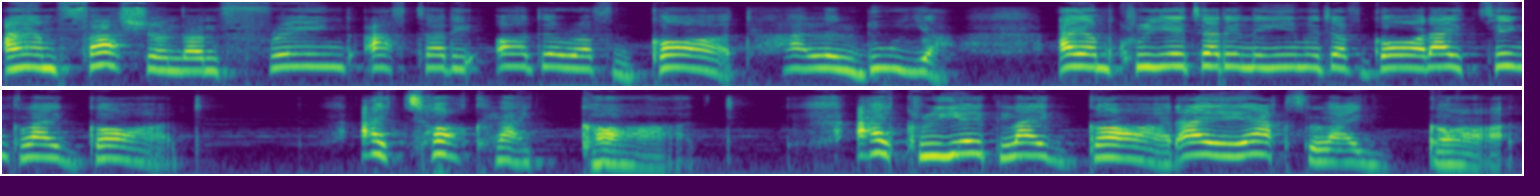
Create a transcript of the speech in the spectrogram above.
I am fashioned and framed after the order of God. Hallelujah. I am created in the image of God. I think like God. I talk like God. I create like God. I act like God.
